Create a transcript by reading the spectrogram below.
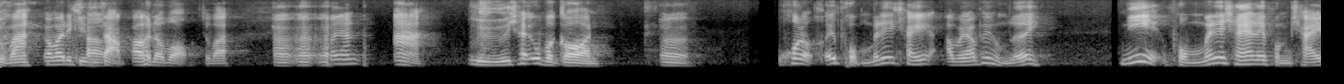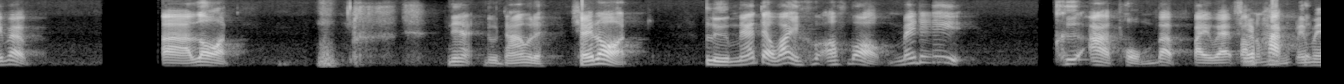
ถูกป่ะก็ไม่ได้ hit ครับสามเป้าที่เราบอกถูกป่ะอ่าอ่าเพราะฉะนั้น อะหรือใช้อุปกรณ์ เออคนบอกเอ้ยผมไม่ได้ใช้อวัยวะเพศผมเลย นี่ผมไม่ได้ใช้อะไรผมใช้แบบ อ่าหลอด เนี่ย ดูดน้ำมาเลย ใช้หลอด หรือแม้แต่ว่าอย่างที่ออฟบอกไม่ได้ คืออ่าผมแบบไปแวะปั๊ใช้มน้ำผัมักนได้ไหม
